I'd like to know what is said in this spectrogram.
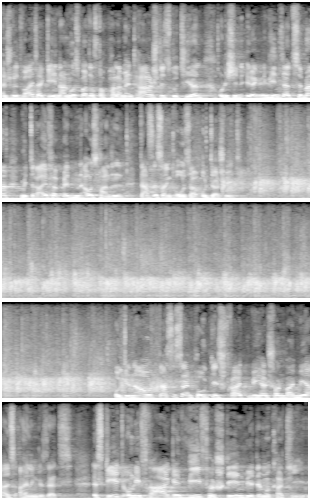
einen Schritt weitergehen, dann muss man das doch parlamentarisch diskutieren und nicht in irgendeinem Hinterzimmer mit drei Verbänden aushandeln. Das ist ein großer Unterschied. Und genau das ist ein Punkt, den streiten wir hier schon bei mehr als einem Gesetz. Es geht um die Frage, wie verstehen wir Demokratie.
